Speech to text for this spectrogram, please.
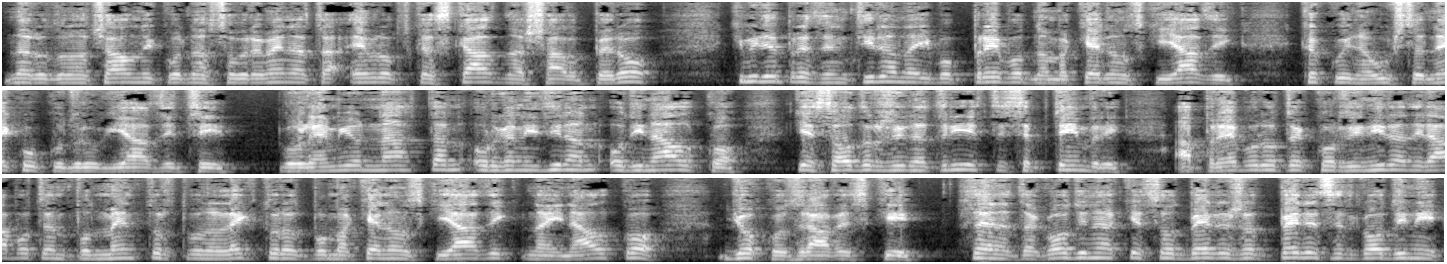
на родоначалникот на современата европска сказна Шарл Перо, ќе биде презентирана и во превод на македонски јазик, како и на уште неколку други јазици. Големиот настан, организиран од Иналко, ќе се одржи на 30 септември, а преборот е координиран и работен под менторство на лекторот по македонски јазик на Иналко, Ѓоко Здравески. Следната година ќе се одбележат 50 години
